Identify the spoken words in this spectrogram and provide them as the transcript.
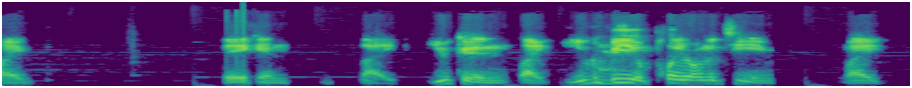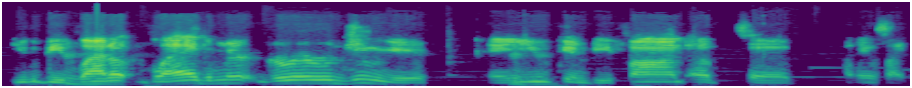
like they can like you can like you can be a player on the team. Like you can be Mhm. Vlad Guerrero Jr. and you can be fined up to I think it's like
